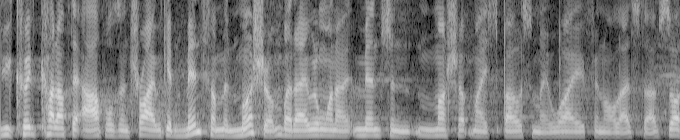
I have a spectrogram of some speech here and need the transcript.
You could cut up the apples and try. We could mince them and mush them, but I don't want to mention mush up my spouse and my wife and all that stuff. So,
